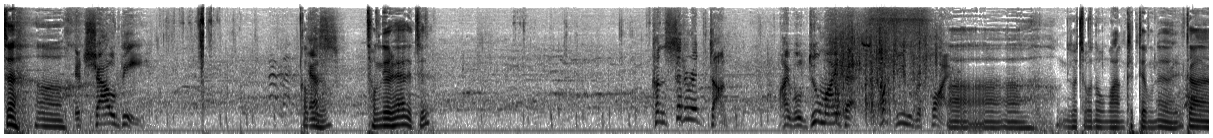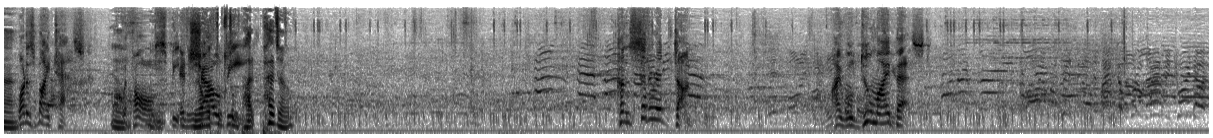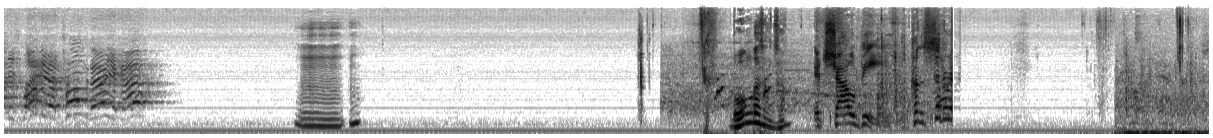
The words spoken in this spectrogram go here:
자, 어, It shall be. 가보죠. Yes. 정리를 해야겠지? Consider it done. I will do my best. What do you require? 아, 아, 이것저것 너무 많기 때문에 일단 What is my task? 예, With all 이- speed. It shall 좀 be. 팔, 팔죠. Consider it done. I will do my best. 음, 음? 무언가 상점? It shall be. Consider it.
